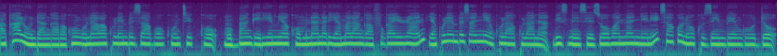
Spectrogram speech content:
akaalondanga abakungu n'abakulembeze ab'oku ntikko mu bbanga ery'emyaka omunaana lye yamala ng'afuga iran yakulembeza nnyo enkulaakulana. Bizinensi ez'obwannannyini saako n'okuzimba enguudo.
